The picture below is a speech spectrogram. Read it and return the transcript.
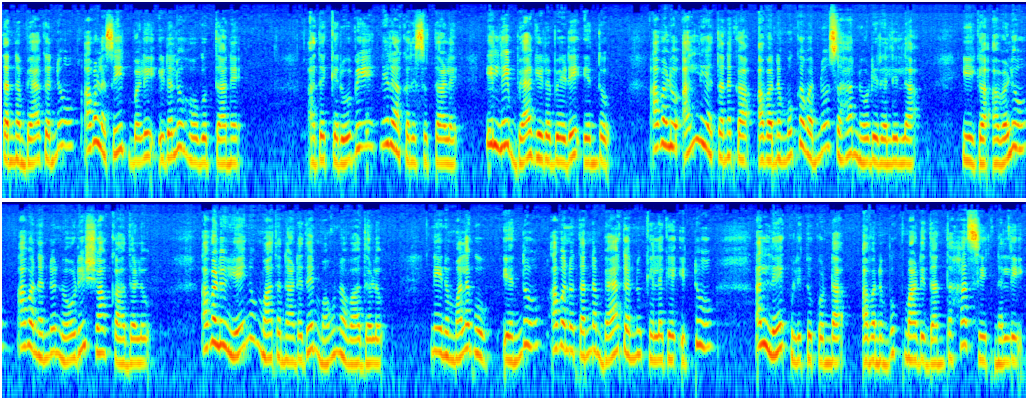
ತನ್ನ ಬ್ಯಾಗನ್ನು ಅವಳ ಸೀಟ್ ಬಳಿ ಇಡಲು ಹೋಗುತ್ತಾನೆ. ಅದಕ್ಕೆ ರೂಬಿ ನಿರಾಕರಿಸುತ್ತಾಳೆ. ಇಲ್ಲಿ ಬ್ಯಾಗ್ ಇಡಬೇಡಿ ಎಂದು ಅವಳು ಅಲ್ಲಿಯ ತನಕ ಅವನ ಮುಖವನ್ನು ಸಹ ನೋಡಿರಲಿಲ್ಲ. ಈಗ ಅವಳು ಅವನನ್ನು ನೋಡಿ ಶಾಕ್ ಆದಳು. ಅವಳು ಏನೂ ಮಾತನಾಡದೆ ಮೌನವಾದಳು. ನೀನು ಮಲಗು ಎಂದು ಅವನು ತನ್ನ ಬ್ಯಾಗನ್ನು ಕೆಳಗೆ ಇಟ್ಟು ಅಲ್ಲೇ ಕುಳಿತುಕೊಂಡ ಅವನು ಬುಕ್ ಮಾಡಿದಂತಹ ಸೀಟ್ನಲ್ಲಿ.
